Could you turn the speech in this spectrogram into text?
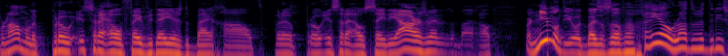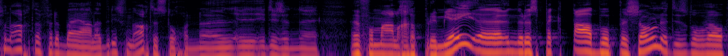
voornamelijk pro-Israël VVD'ers erbij gehaald. Pro- Pro-Israël CDA'ers werden erbij gehaald. Maar niemand die ooit bij zichzelf had hey, laten we Dries van Acht even erbij halen. Dries van Acht is toch een, eh, het is een, eh, een voormalige premier, eh, een respectabel persoon. Het is toch wel,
